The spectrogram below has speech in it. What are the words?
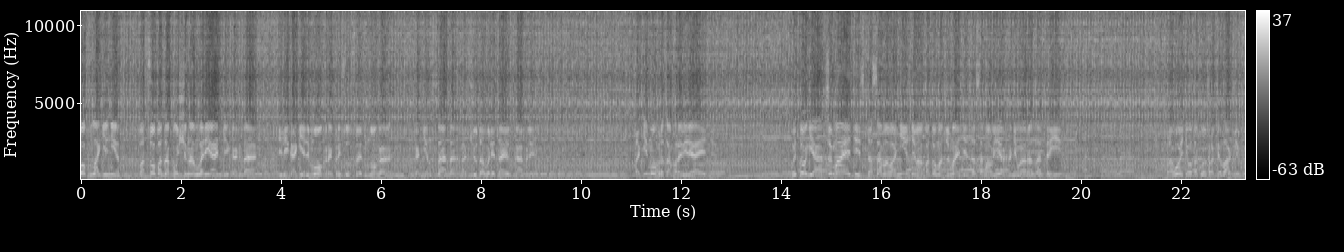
Следов влаги нет. В особо запущенном варианте, когда силикагель мокрый, присутствует много конденсата, отсюда вылетают капли. Таким образом проверяете. В итоге отжимаетесь до самого нижнего, потом отжимаетесь до самого верхнего раза три. Проводите вот такую профилактику.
